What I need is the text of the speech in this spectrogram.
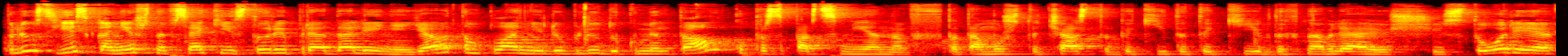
Плюс есть, конечно, всякие истории преодоления. Я в этом плане люблю документалку про спортсменов, потому что часто какие-то такие вдохновляющие истории.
